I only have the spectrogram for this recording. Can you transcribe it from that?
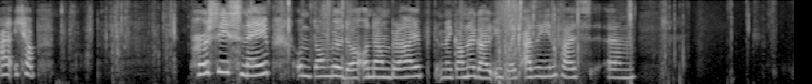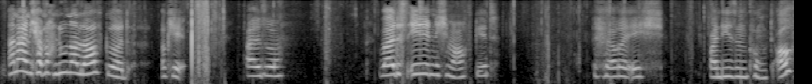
Ah, ich habe Percy, Snape und Dumbledore und dann bleibt McGonagall übrig. Also jedenfalls, ähm Ah nein, ich habe noch Luna Lovegood. Okay. Also, weil das eh nicht mehr aufgeht, höre ich an diesem Punkt auf.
